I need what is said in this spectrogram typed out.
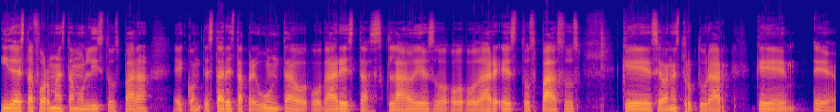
Y de esta forma estamos listos para eh, contestar esta pregunta o, dar estas claves o, dar estos pasos que se van a estructurar, que eh,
